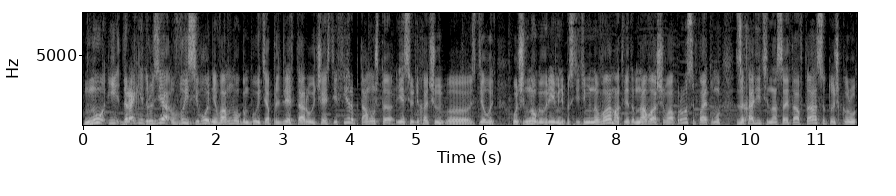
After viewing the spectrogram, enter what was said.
Ну и, дорогие друзья, вы сегодня во многом будете определять вторую часть эфира, потому что я сегодня хочу э, сделать очень много времени посвятить именно вам, ответом на ваши вопросы, поэтому заходите на сайт автоаса.ру,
